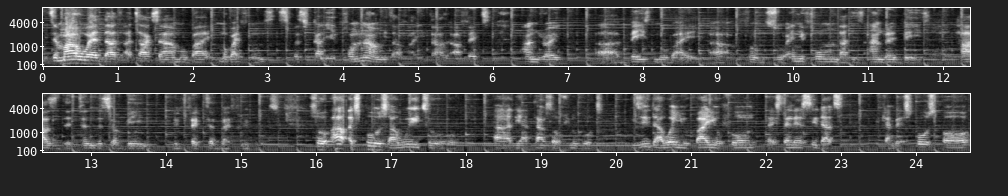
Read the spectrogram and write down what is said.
It's a malware that attacks uh, mobile mobile phones. Specifically, for now, it, affects Android uh, based mobile uh, phones. So any phone that is Android based has the tendency of being infected by Flubot. So, how exposed are we to uh, the attacks of Flubot? Is it that when you buy your phone, there is tendency that you can be exposed, or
